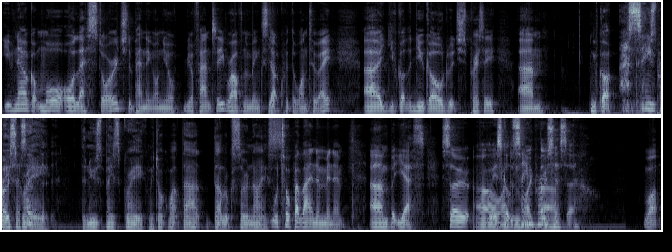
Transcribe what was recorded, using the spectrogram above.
you've now got more or less storage depending on your your fancy, rather than being stuck with the one two eight. Uh, you've got the new gold, which is pretty. Um, you've got the And same processor. Gray. that- The new Space Gray. Can we talk about that? That looks so nice. We'll talk about that in a minute. Um, but yes, so Oh, it's got the same like that. processor. What?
